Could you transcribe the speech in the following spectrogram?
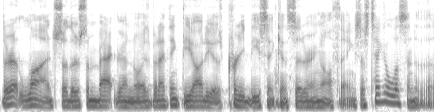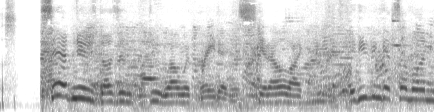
they're at lunch, so there's some background noise, but I think the audio is pretty decent considering all things. Just take a listen to this. Sad news doesn't do well with ratings. You know, like if you can get someone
